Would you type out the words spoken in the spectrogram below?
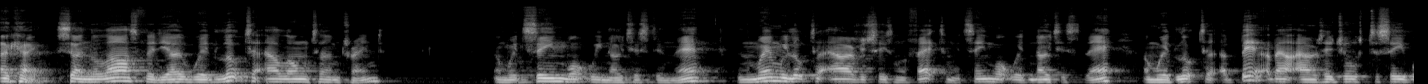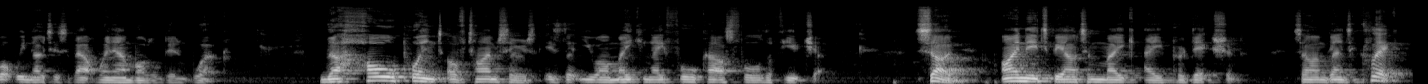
Okay, so in the last video, we'd looked at our long-term trend and we'd seen what we noticed in there. And when we looked at our average seasonal effect and we'd seen what we'd noticed there, and we'd looked at a bit about our residuals to see what we noticed about when our model didn't work. The whole point of time series is that you are making a forecast for the future. So I need to be able to make a prediction. So I'm going to click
